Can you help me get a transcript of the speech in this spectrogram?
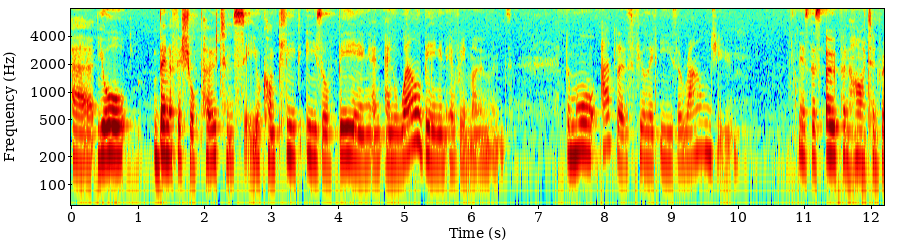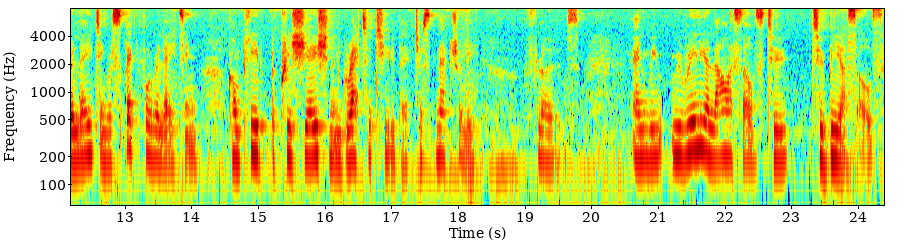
uh, your beneficial potency, your complete ease of being and, and well being in every moment, the more others feel at ease around you. There's this open hearted relating, respectful relating, complete appreciation and gratitude that just naturally flows and we, we really allow ourselves to, to be ourselves.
